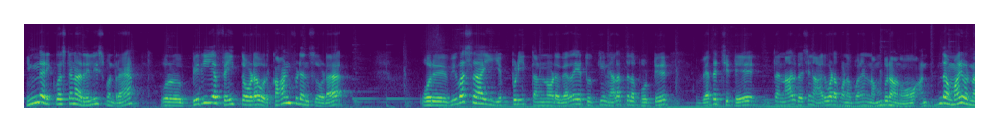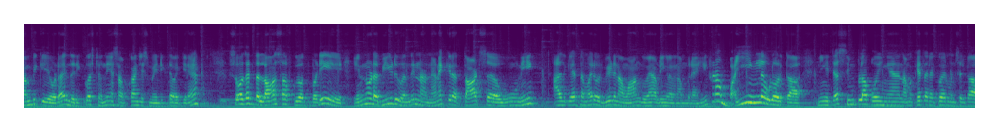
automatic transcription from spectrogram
இந்த ரிக்வஸ்ட்டை நான் ரிலீஸ் பண்ணுறேன் ஒரு பெரிய ஃபெய்த்தோட ஒரு கான்ஃபிடென்ஸோட ஒரு விவசாயி எப்படி தன்னோட விதையை தூக்கி நிலத்துல போட்டு விதைச்சிட்டு இத்தனை நாள் கழிச்சு நான் அறுவடை பண்ண போகிறேன் நம்புறானோ அந்த மாதிரி ஒரு நம்பிக்கையோட இந்த ரிக்வஸ்ட் வந்து என் சப்கான்ஷியஸ் மைண்டுக்கு தான் வைக்கிறேன். So that the loss of growth படி என்னோட வீடு வந்து நான் நினைக்கிற தாட்ஸை ஊனி அதுக்கேற்ற மாதிரி ஒரு வீடு நான் வாங்குவேன் அப்படிங்கிறத நம்புறேன். இப்போ பையிங்கில் இவ்வளோ இருக்கா? நீங்கள் ஜஸ்ட் சிம்பிளாக போய்ங்க நமக்கு ஏற்ற ரெக்குவயர்மெண்ட்ஸ் இருக்கா?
